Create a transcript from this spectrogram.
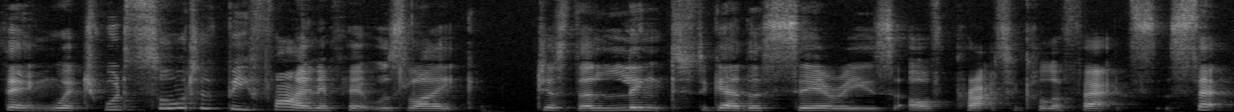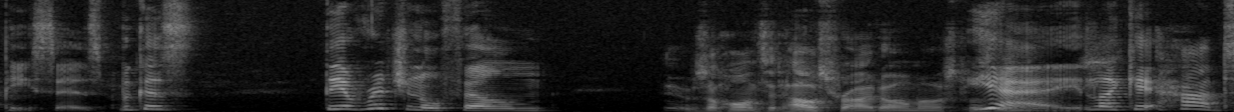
thing, which would sort of be fine if it was like just a linked together series of practical effects set pieces because the original film It was a haunted house ride almost. Wasn't yeah it? like it had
